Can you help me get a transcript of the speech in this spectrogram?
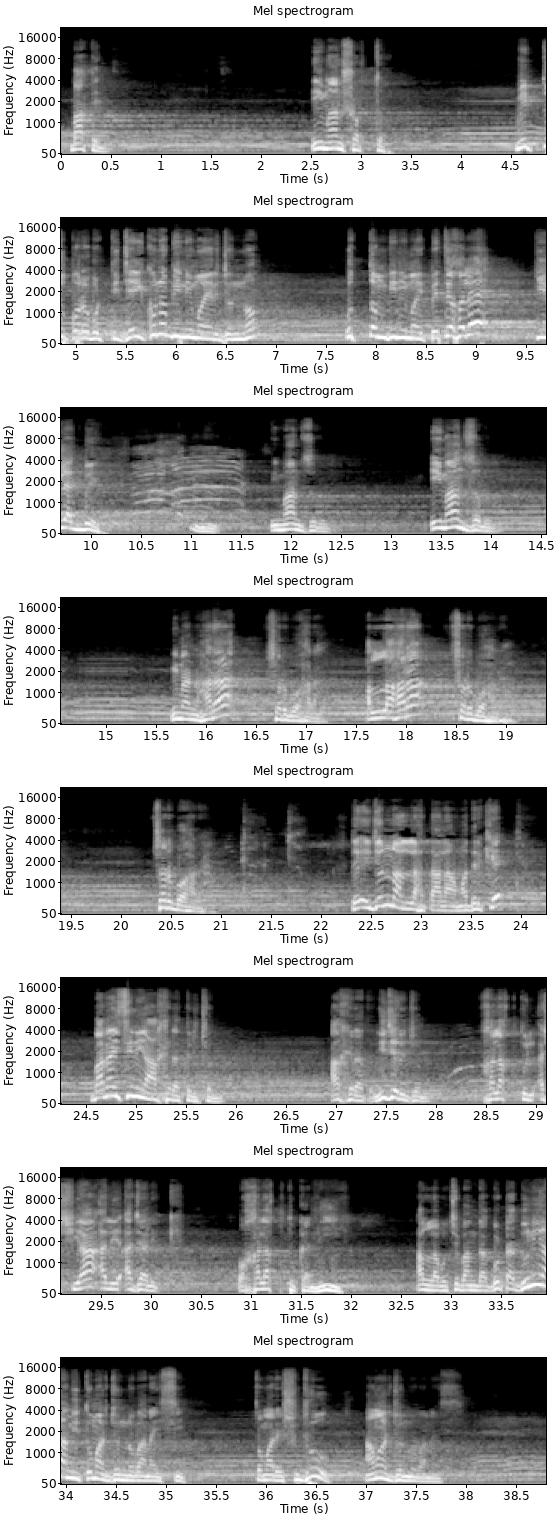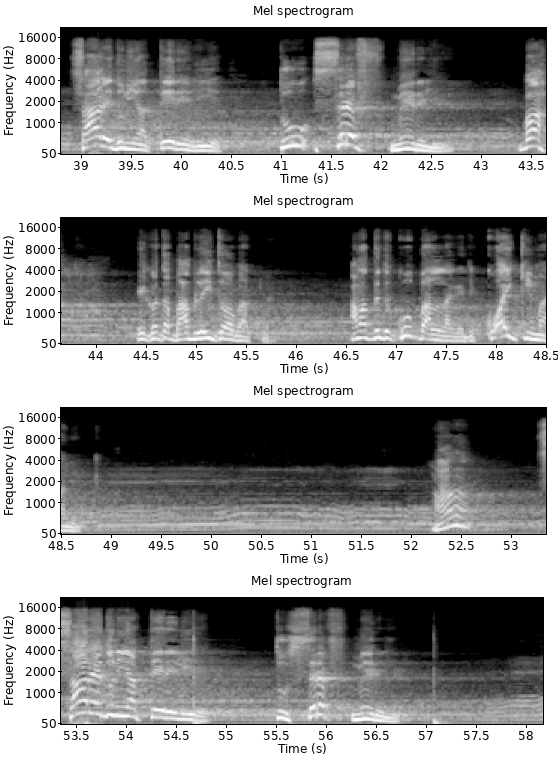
বাতেন ইমান শর্ত। মৃত্যু পরবর্তী যেই কোনো বিনিময়ের জন্য উত্তম বিনিময় পেতে হলে কি লাগবে। ইমান জরুরি। ইমান জরুরি। ইমান হারা, সর্বহারা। আল্লাহ হারা সর্বহারা সর্বহারা। তো এই জন্য আল্লাহ তালা আমাদেরকে বানাইছিনি আখেরাতের জন্য। আখেরাতে নিজের জন্য। খালাক্তুল আশিয়া আলী আজালিক ও খালাক্তুকা লি। আল্লাহ বলছে, বান্দা, গোটা দুনিয়া আমি তোমার জন্য বানাইছি। তোমারে শুধু আমার জন্য বানাইছি। সারে দুনিয়া তেরে লিয়ে, তু সিরফ মেরে লিয়ে। বাহ এই কথা ভাবলেই তো অবাক লাগে। আমার কিন্তু খুব ভালো লাগে যে কয় কি মালিক। হ্যাঁ? সারে দুনিয়া তেরে লিয়ে, তু সিফ মেরে লি।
